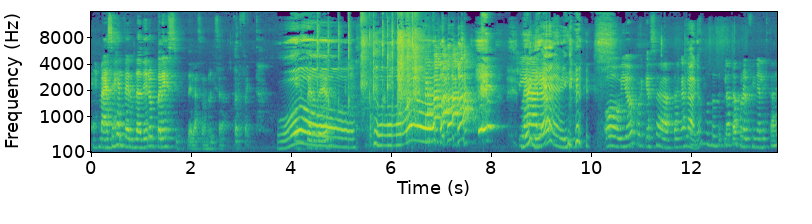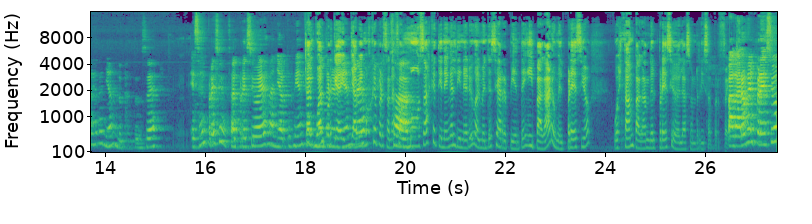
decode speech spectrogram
Es más, ese es el verdadero precio de la sonrisa perfecta. ¡Oh! Es perder. claro. Muy bien. Obvio, porque o sea, estás gastando un montón de plata, pero al final estás dañando. Entonces, ese es el precio, o sea, el precio es dañar tus dientes. Tal cual, porque ya vimos que personas famosas que tienen el dinero igualmente se arrepienten y pagaron el precio o están pagando el precio de la sonrisa perfecta. Pagaron el precio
